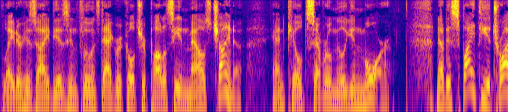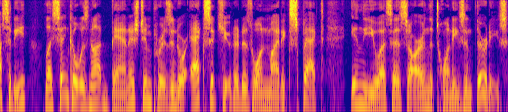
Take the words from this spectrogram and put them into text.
Later, his ideas influenced agriculture policy in Mao's China and killed several million more. Now, despite the atrocity, Lysenko was not banished, imprisoned, or executed as one might expect in the USSR in the 20s and 30s.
